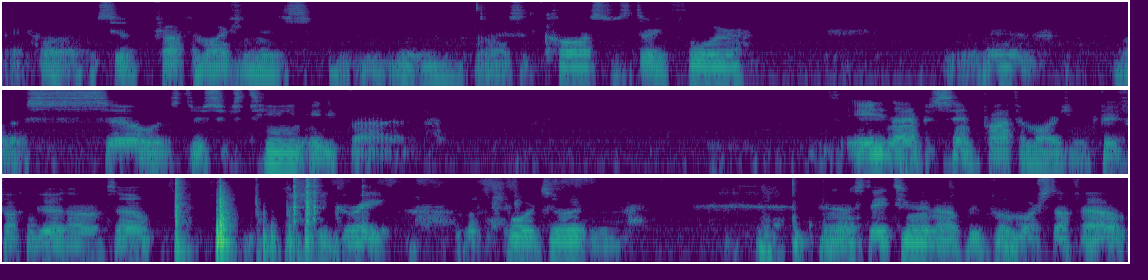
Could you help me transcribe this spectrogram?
Alright, hold on. Let's see what the profit margin is. Mm-hmm. Alright, so the cost was 34. What I sell was 316.85. It's 89% profit margin. Pretty fucking good, huh? So, should be great. Looking forward to it. And, you know, stay tuned. I'll be putting more stuff out.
